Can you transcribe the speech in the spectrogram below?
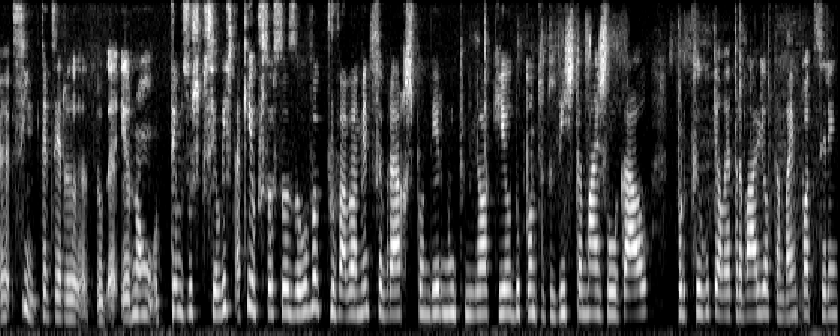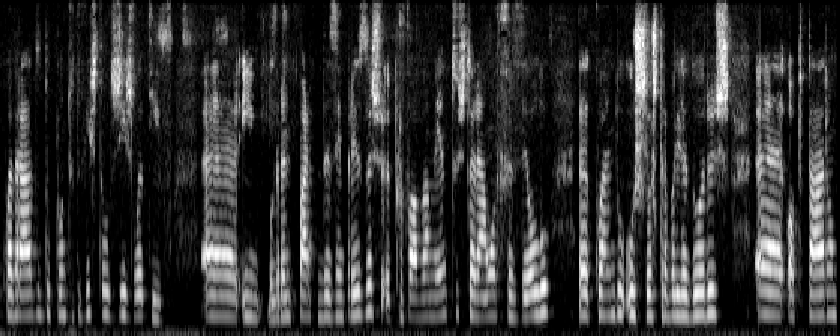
Uh, sim, quer dizer, eh, eu não temos o especialista aqui, o professor Sousa Uva, que provavelmente saberá responder muito melhor que eu do ponto de vista mais legal, porque o teletrabalho ele também pode ser enquadrado do ponto de vista legislativo. Uh, e grande parte das empresas provavelmente estarão a fazê-lo quando os seus trabalhadores uh, optaram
